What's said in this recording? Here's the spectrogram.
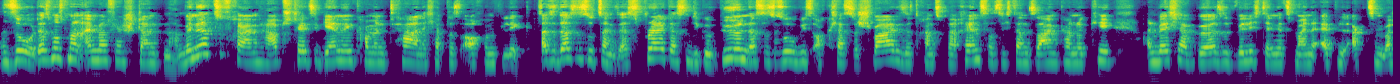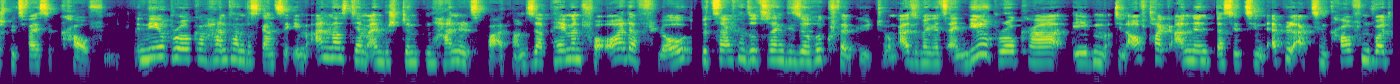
So, das muss man einmal verstanden haben. Wenn ihr dazu Fragen habt, stellt sie gerne in den Kommentaren. Ich habe das auch im Blick. Also das ist sozusagen der Spread, das sind die Gebühren, das ist so, wie es auch klassisch war, diese Transparenz, dass ich dann sagen kann, okay, an welcher Börse will ich denn jetzt meine Apple-Aktien beispielsweise kaufen? Neobroker handhaben das Ganze eben anders. Die haben einen bestimmten Handelspartner. Und dieser Payment for Order Flow bezeichnet sozusagen diese Rückvergütung. Also wenn jetzt ein Neobroker eben den Auftrag annimmt, dass ihr jetzt den Apple-Aktien kaufen wollt,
